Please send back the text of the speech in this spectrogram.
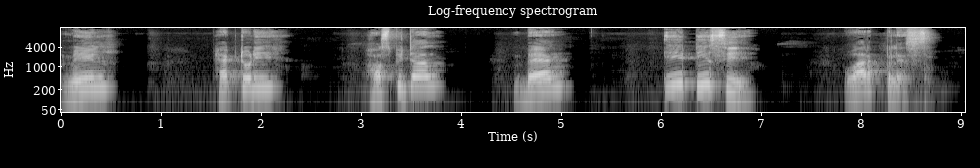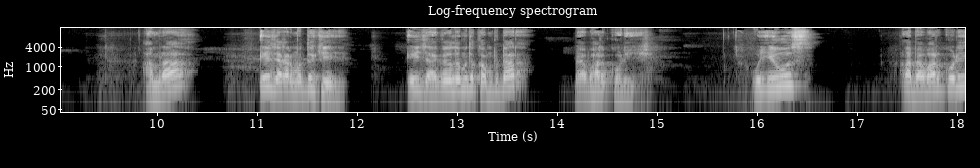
mill, factory, hospital, bank, etc work place আমরা এই জায়গার মধ্যে কি? এই জায়গাগুলোর মধ্যে কম্পিউটার ব্যবহার করি। উই ইউজ আমরা ব্যবহার করি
